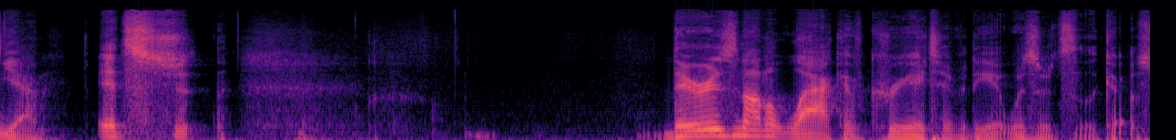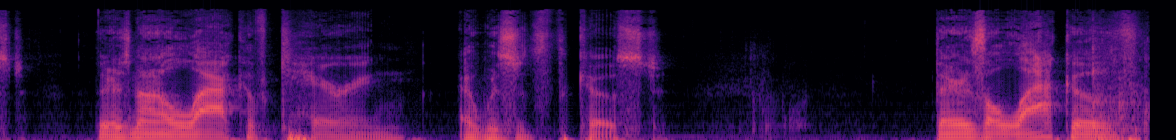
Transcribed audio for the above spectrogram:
Yeah, it's just, there is not a lack of creativity at Wizards of the Coast. There's not a lack of caring at Wizards of the Coast. There's a lack of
